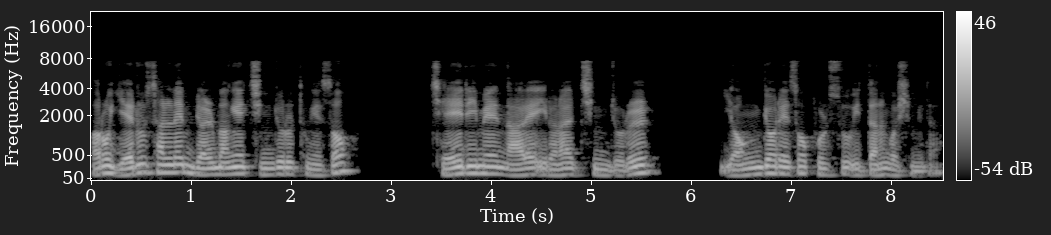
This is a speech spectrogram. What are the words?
바로 예루살렘 멸망의 징조를 통해서 재림의 날에 일어날 징조를 연결해서 볼 수 있다는 것입니다.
